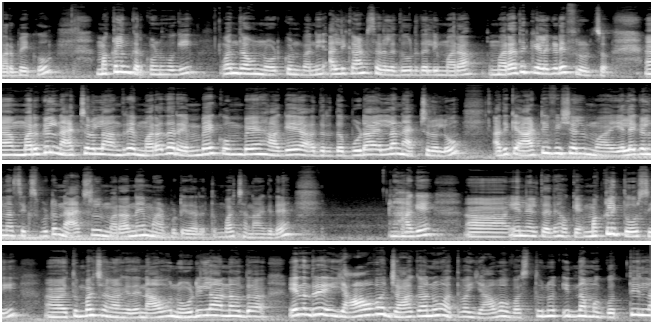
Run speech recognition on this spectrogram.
ಬರಬೇಕು. ಮಕ್ಕಳನ್ನ ಕರ್ಕೊಂಡು ಹೋಗಿ, ಒಂದು ರೌಂಡ್ ನೋಡ್ಕೊಂಡು ಬನ್ನಿ. ಅಲ್ಲಿ ಕಾಣಿಸ್ತದಲ್ಲ ದೂರದಲ್ಲಿ ಮರ, ಮರದ ಕೆಳಗಡೆ ಫ್ರೂಟ್ಸು ಮರಗಳು ನ್ಯಾಚುರಲ್ಲ ಅಂದರೆ ಮರದ ರೆಂಬೆ, ಕೊಂಬೆ, ಹಾಗೆ ಅದರದ್ದು ಬುಡ ಎಲ್ಲ ನ್ಯಾಚುರಲ್ಲು ಅದಕ್ಕೆ ಆರ್ಟಿಫಿಷಿಯಲ್ ಎಲೆಗಳನ್ನ ಸಿಕ್ಸ್ಬಿಟ್ಟು ನ್ಯಾಚುರಲ್ ಮರನೇ ಮಾಡಿಬಿಟ್ಟಿದ್ದಾರೆ. ತುಂಬ ಚೆನ್ನಾಗಿದೆ. ಹಾಗೆ ಏನು ಹೇಳ್ತಾ ಇದೆ ಓಕೆ ಮಕ್ಕಳಿಗೆ ತೋರಿಸಿ. ತುಂಬ ಚೆನ್ನಾಗಿದೆ. ನಾವು ನೋಡಿಲ್ಲ ಅನ್ನೋದು, ಏನಂದರೆ ಯಾವ ಜಾಗನೂ ಅಥವಾ ಯಾವ ವಸ್ತುನೂ ಇದು ನಮಗೆ ಗೊತ್ತಿಲ್ಲ,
